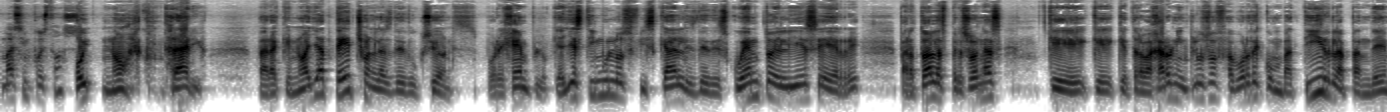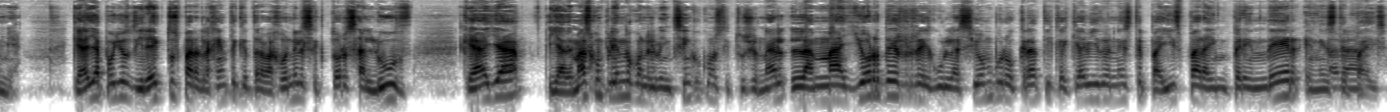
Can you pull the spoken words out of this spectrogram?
¿Más impuestos? Hoy, no, al contrario para que no haya techo en las deducciones. Por ejemplo, que haya estímulos fiscales de descuento del ISR para todas las personas que, que, trabajaron incluso a favor de combatir la pandemia, que haya apoyos directos para la gente que trabajó en el sector salud, que haya, y además cumpliendo con el 25 constitucional, la mayor desregulación burocrática que ha habido en este país para emprender en este país,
